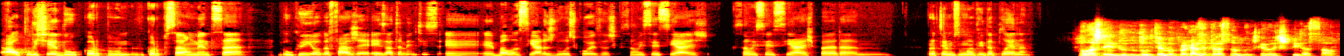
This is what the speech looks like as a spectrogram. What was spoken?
Há o clichê do corpo, corpo são, mente sã. O que o yoga faz é, é exatamente isso, é, é balancear as duas coisas que são essenciais, que são essenciais para, para termos uma vida plena. Falaste aí de, de um tema que por acaso interessa muito, que é da respiração.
